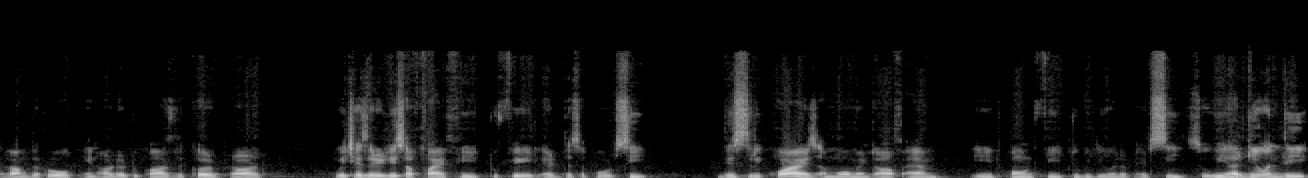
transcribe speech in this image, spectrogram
along the rope in order to cause the curved rod which has a radius of 5 feet to fail at the support C. This requires a moment of M 8 pound feet to be developed at C. So we are given the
